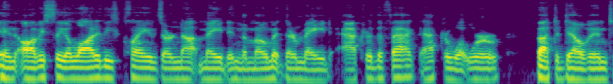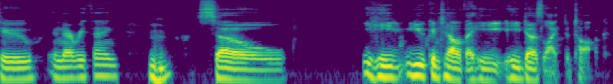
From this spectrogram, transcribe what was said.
and obviously a lot of these claims are not made in the moment; they're made after the fact, after what we're about to delve into and everything. Mhm. So he you can tell that he he does like to talk.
